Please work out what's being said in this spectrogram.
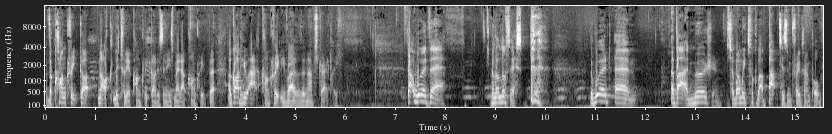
of a concrete God, not literally a concrete God, as in he's made out concrete, but a God who acts concretely rather than abstractly. That word there, and I love this, the word um, about immersion. So when we talk about baptism, for example,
